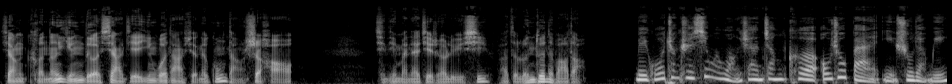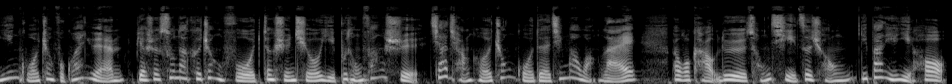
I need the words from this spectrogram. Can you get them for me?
向可能赢得下届英国大选的工党示好。请听本台记者吕希发自伦敦的报道。美国政治新闻网站张克欧洲版引述两名英国政府官员表示，苏纳克政府正寻求以不同方式加强和中国的经贸往来，包括考虑重启自从一八年以后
